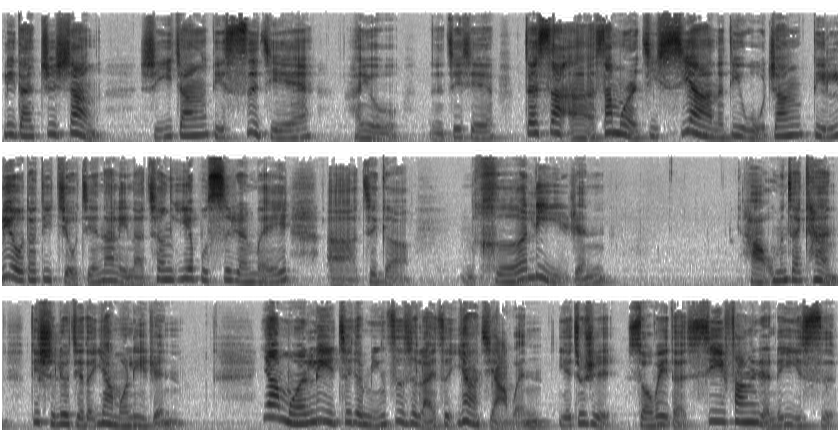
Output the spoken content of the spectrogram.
历代志上十一章第四节。还有呃这些在撒呃撒母耳记下呢，第五章第六到第九节那里呢，称耶布斯人为呃这个何利人。好，我们再看第十六节的亚摩利人。亚摩利这个名字是来自亚甲文，也就是所谓的西方人的意思。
